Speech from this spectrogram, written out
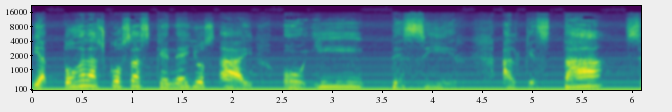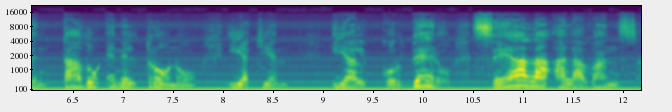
y a todas las cosas que en ellos hay, oí decir al que está sentado en el trono y a quien y al cordero sea la alabanza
